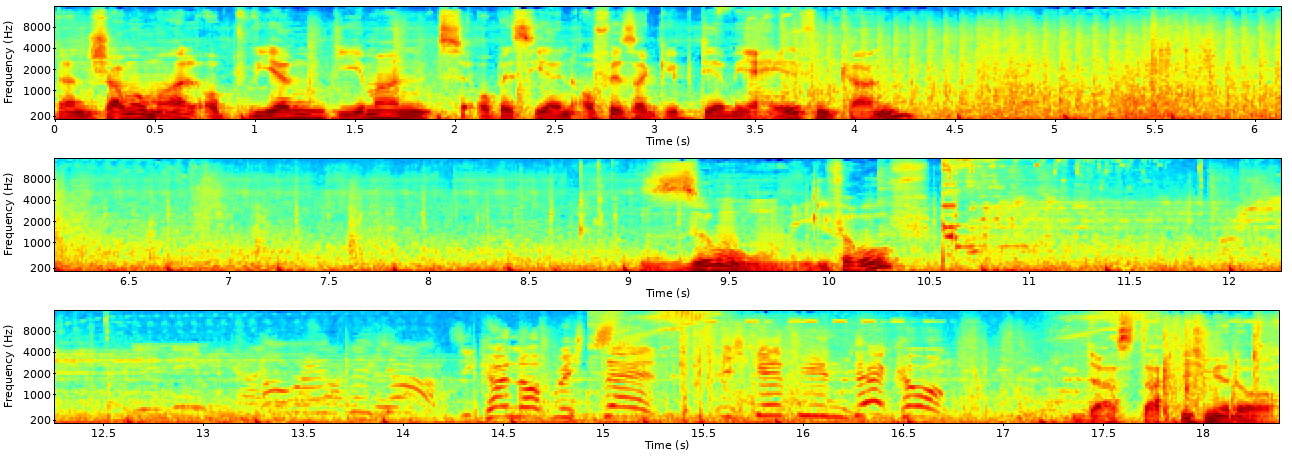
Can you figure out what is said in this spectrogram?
Dann schauen wir mal, ob wir jemand, ob es hier einen Officer gibt, der mir helfen kann. So, Hilferuf. Sie können auf mich zählen. Ich gebe Ihnen Deckung. Das dachte ich mir doch.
